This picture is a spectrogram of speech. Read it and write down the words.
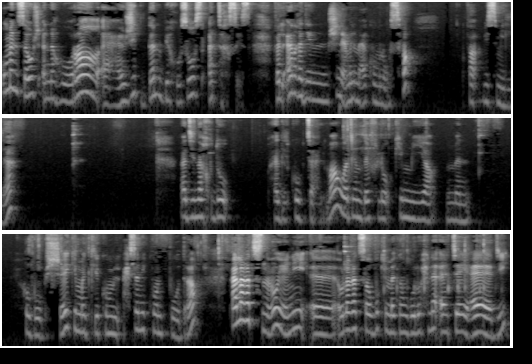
وما نساوش أنه رائع جدا بخصوص التخسيس فالآن غادي نمشي نعمل معكم الوصفة. فبسم الله. غادي ناخذ هذا الكوب تاع الماء وغادي نضيف له كمية من حبوب الشاي. كما قلت لكم الأحسن يكون بودرة. بحال غتصنعوا يعني آه اولا غتصاوبوا كما كنقولوا حنا أتاي عادي.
